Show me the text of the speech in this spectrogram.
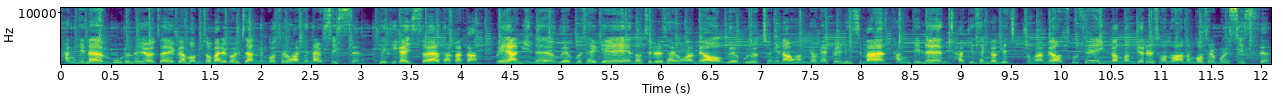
상디는 모르는 여자에게 먼저 말 걸지 않는 것을 확인할 수 있음. 계기가 있어야 다가감. 외향이는 외부 세계의 에너지를 사용하며 외부 요청이나 환경에 끌리지만 상디는 자기 생각에 집중하며 소수의 인간관계를 선호하는 것을 볼 수 있음.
